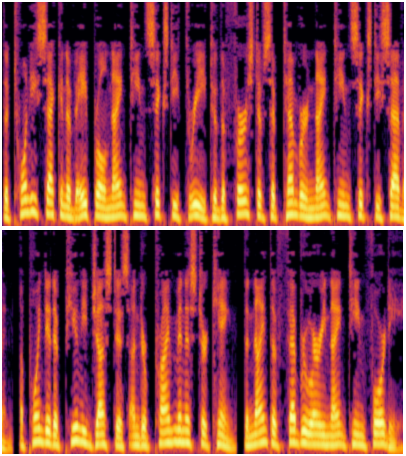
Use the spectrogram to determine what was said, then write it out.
the 22nd of April 1963 to the 1st of September 1967, appointed a puisne justice under Prime Minister King, the 9th of February 1940.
